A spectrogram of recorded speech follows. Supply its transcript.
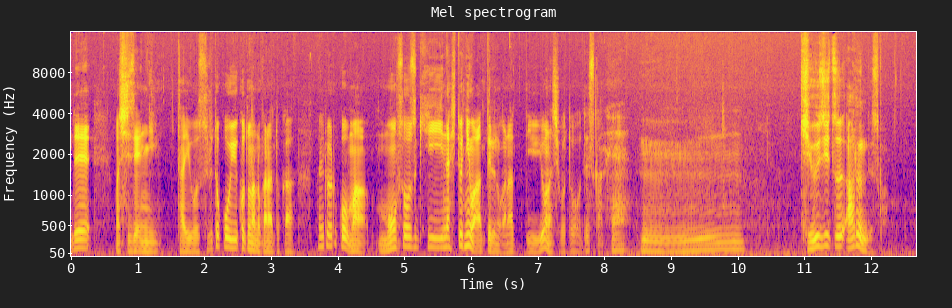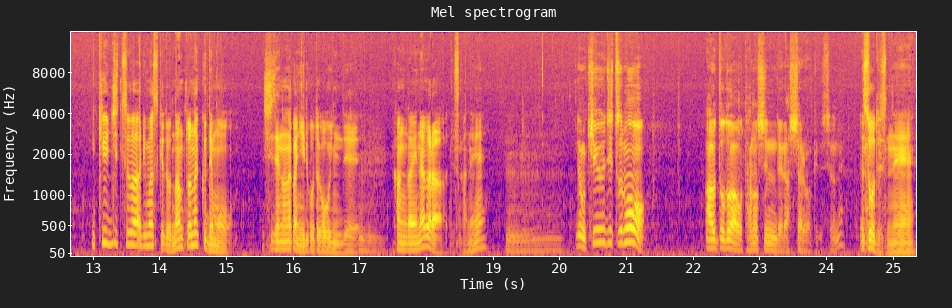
で、まあ、自然に対応するとこういうことなのかなとか、まあ、いろいろこう、まあ、妄想好きな人には合ってるのかなっていうような仕事ですかね。うーん。休日あるんですか？休日はありますけどなんとなくでも自然の中にいることが多いんで、考えながらですかね。でも休日もアウトドアを楽しんでらっしゃるわけですよね。そうですね。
